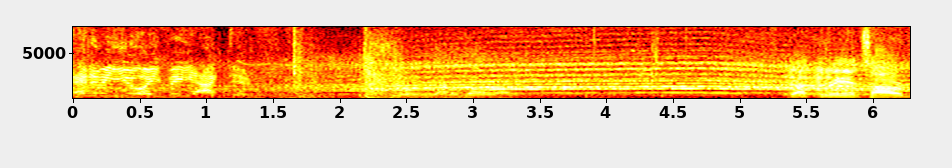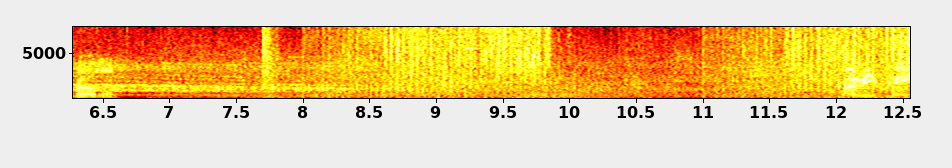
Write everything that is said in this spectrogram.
Enemy UAV active. See where we gotta go, right? We got three in tower building. Let me play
